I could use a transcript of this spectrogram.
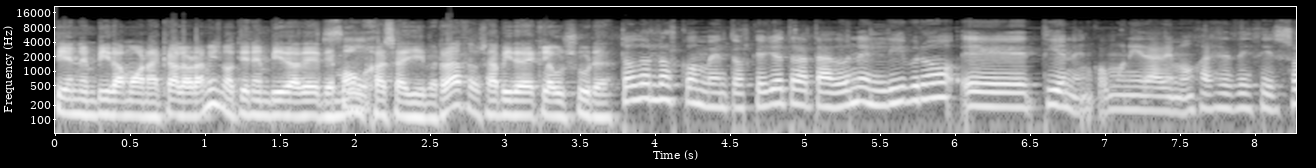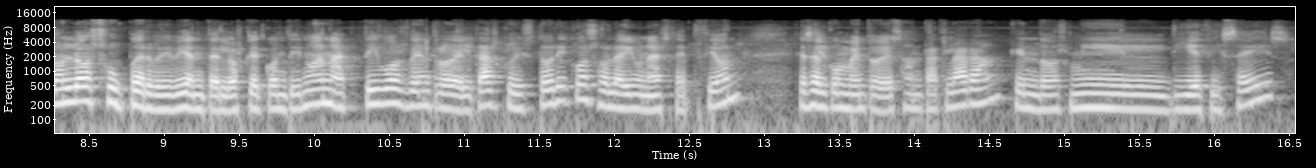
tienen vida monacal ahora mismo, tienen vida de, de Sí. monjas allí, ¿verdad? O sea, vida de clausura. Todos los conventos que yo he tratado en el libro eh, tienen comunidad de monjas, es decir, son los supervivientes, los que continúan activos dentro del casco histórico, solo hay una excepción, es el convento de Santa Clara, que en 2016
